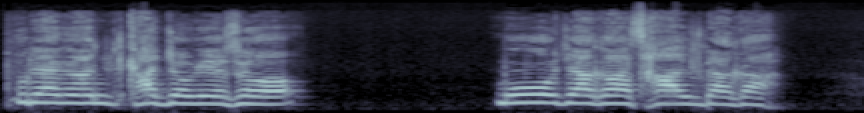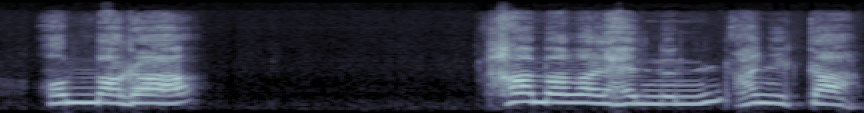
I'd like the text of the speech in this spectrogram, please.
불행한 가정에서 모자가 살다가 엄마가 사망을 했는 하니까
